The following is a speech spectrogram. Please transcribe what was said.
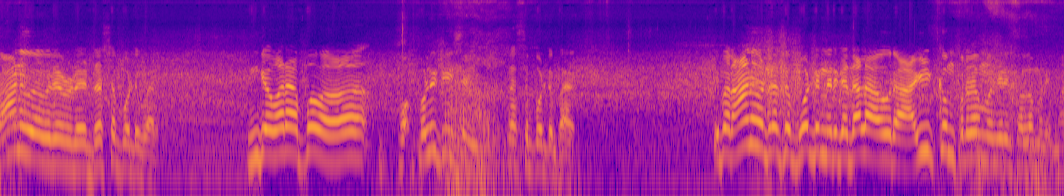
ராணுவ வீரருடைய ட்ரெஸ்ஸை போட்டுப்பார். இங்கே வரப்போ பொலிட்டீஷியன் ட்ரெஸ்ஸு போட்டுப்பார். இப்போ ராணுவ ட்ரெஸ்ஸை போட்டுன்னு இருக்கிறதால அவர் அழிக்கும் பிரதம மந்திரி சொல்ல முடியுமா?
